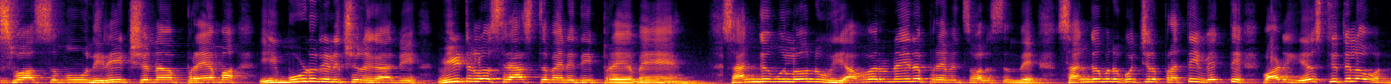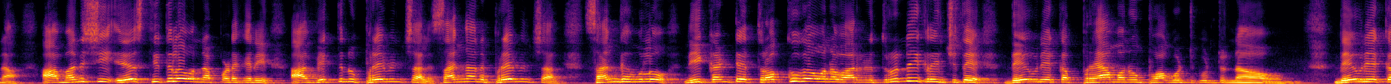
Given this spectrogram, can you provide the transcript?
విశ్వాసము నిరీక్షణ ప్రేమ ఈ మూడు నిలుచును కానీ వీటిలో శ్రేష్టమైనది ప్రేమే. సంఘములో నువ్వు ఎవరినైనా ప్రేమించవలసిందే. సంఘమునకు వచ్చిన ప్రతి వ్యక్తి వాడు ఏ స్థితిలో ఉన్నా ఆ మనిషి ఏ స్థితిలో ఉన్నప్పటికీ ఆ వ్యక్తిని ప్రేమించాలి సంఘాన్ని ప్రేమించాలి. సంఘములో నీకంటే త్రక్కుగా ఉన్న వారిని తృణీకరించితే దేవుని యొక్క ప్రేమను పోగొట్టుకుంటున్నావు. దేవుని యొక్క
